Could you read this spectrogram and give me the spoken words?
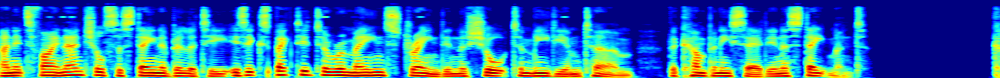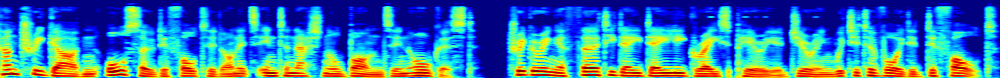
and its financial sustainability is expected to remain strained in the short to medium term, the company said in a statement. Country Garden also defaulted on its international bonds in August, triggering a 30-day daily grace period during which it avoided default.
